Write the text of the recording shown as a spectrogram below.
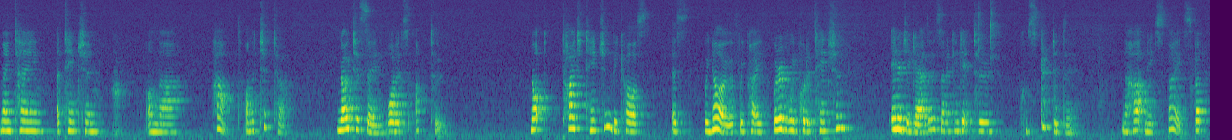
maintain attention on the heart, on the chitta, noticing what it's up to. Not tight attention because, as we know, if we pay, wherever we put attention, energy gathers and it can get too constricted there. And the heart needs space. But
